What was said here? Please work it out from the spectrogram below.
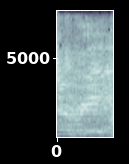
victory.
